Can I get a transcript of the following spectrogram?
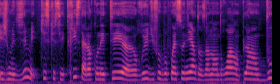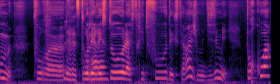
Et je me disais, mais qu'est-ce que c'est triste alors qu'on était euh, rue du Faubourg Poissonnière dans un endroit en plein boom pour, euh, les, pour les restos, la street food, etc. Et je me disais, mais pourquoi,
